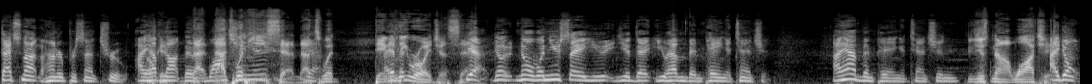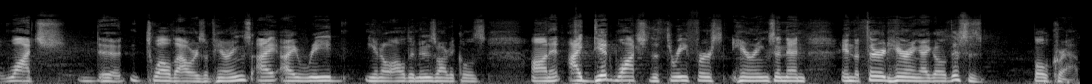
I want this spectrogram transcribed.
that's not 100 percent true. I have not been that- watching. That's what he it. said. That's Yeah. what David Leroy just said. Yeah, no, no. When you say you, you that you haven't been paying attention, I have been paying attention. You're just not watching. I don't watch the 12 hours of hearings. I, I read, you know, all the news articles on it. I did watch the three first hearings, and then in the third hearing, I go, "This is bullcrap."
